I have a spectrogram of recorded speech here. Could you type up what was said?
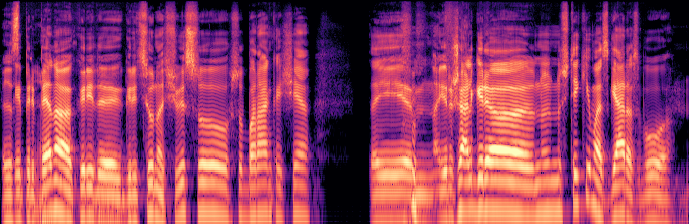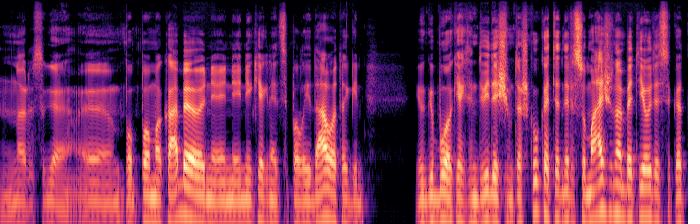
Jis- kaip ir. Peno, Griciūnas iš visų su baranka išėjo. Tai ir Žalgerio nu, nusteikimas geras buvo, nors e, po, po Makabio nei, nei, nei kiek neatsipalaidavo, taigi jaugi buvo kiek ten 20 taškų, kad ten ir sumažino, bet jautėsi, kad,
